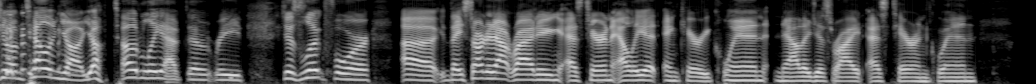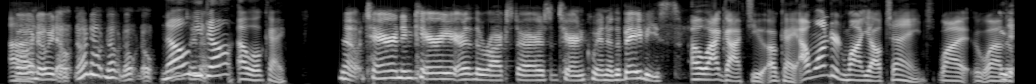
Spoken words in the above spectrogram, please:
so I'm telling y'all, y'all totally have to read. Just look for. Uh, they started out writing as Taryn Elliott and Cari Quinn. Now they just write as Taryn Quinn. Uh, oh no, we don't. No, no, no, no, no. No, say you that. don't. Oh, okay. No, Taryn and Cari are the rock stars, and Taryn Quinn are the babies. Oh, I got you. Okay, I wondered why y'all changed. Why? Why? Those,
